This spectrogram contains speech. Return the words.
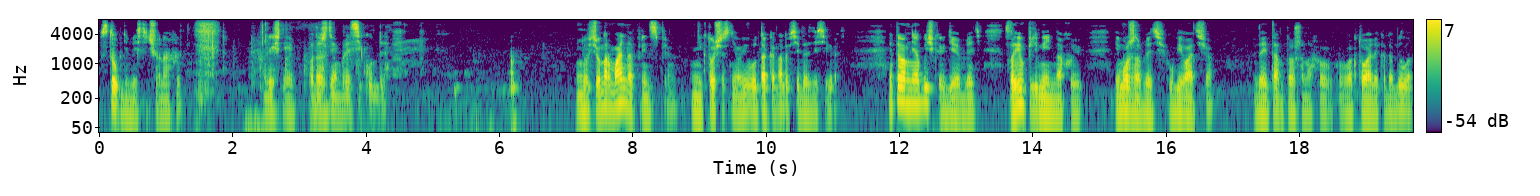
Стопнем, если что, нахуй. Лишние подождем, блядь, секунды. Ну, все нормально, в принципе. Никто сейчас не ловил. Вот так и надо всегда здесь играть. Это вам не обычка, где, блядь, словил пельмень, нахуй, и можно, блядь, убивать все. Да и там тоже, нахуй, в актуале, когда было.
